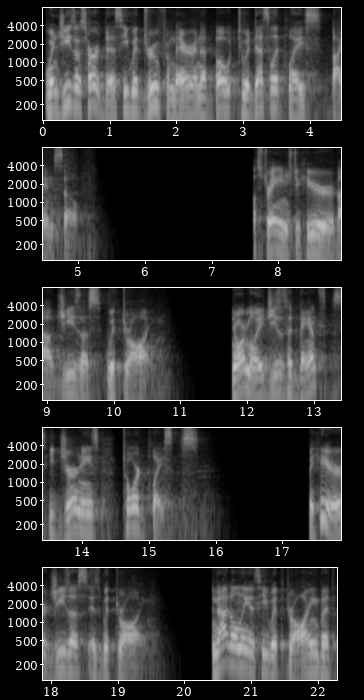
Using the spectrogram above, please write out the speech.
when Jesus heard this, he withdrew from there in a boat to a desolate place by himself. How strange to hear about Jesus withdrawing. Normally, Jesus advances, he journeys toward places. But here, Jesus is withdrawing. And not only is he withdrawing, but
